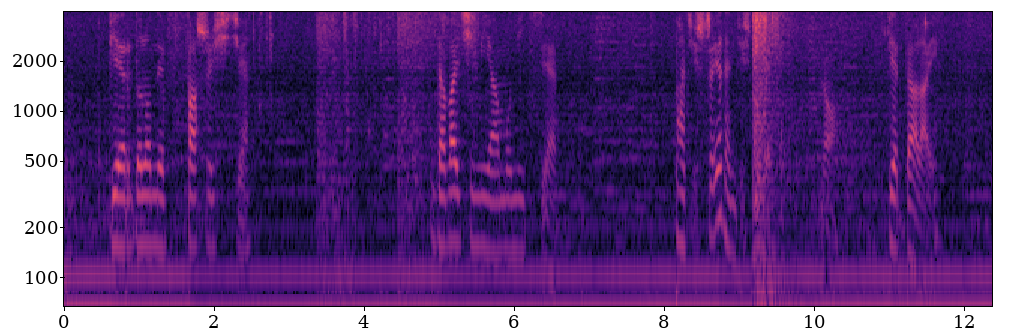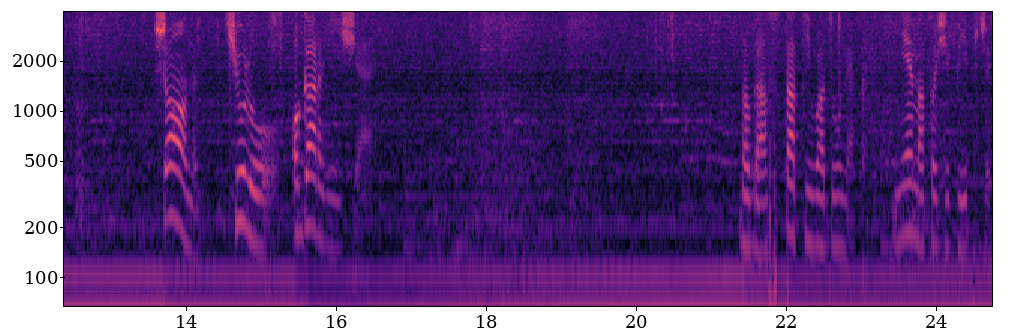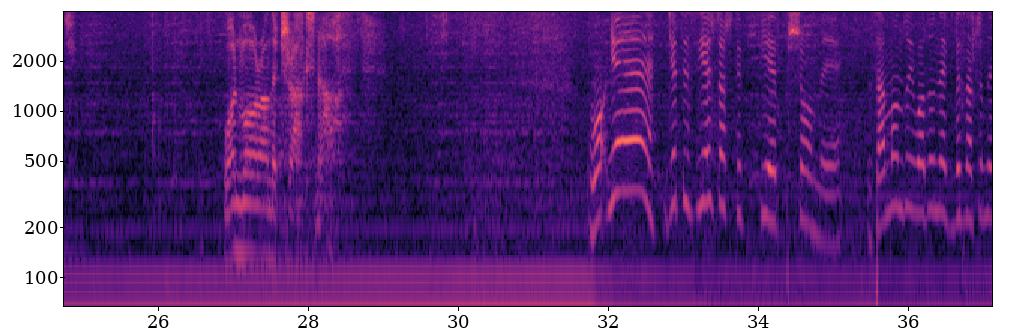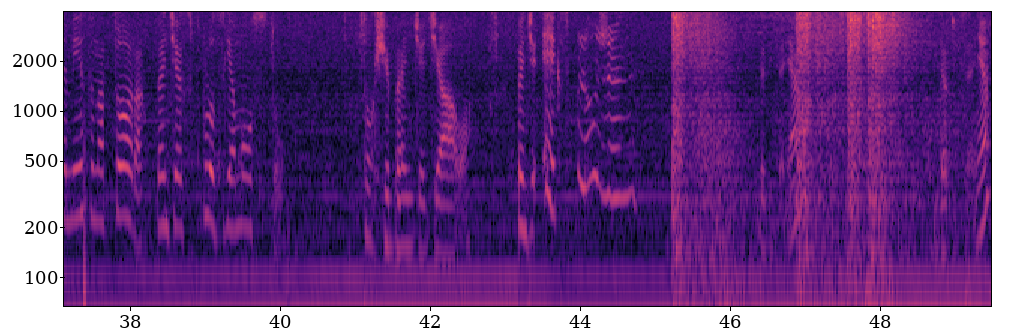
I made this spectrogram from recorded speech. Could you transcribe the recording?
Pierdolony faszyście. Dawajcie mi amunicję. Patrz, jeszcze jeden gdzieś tu jest. No, spierdalaj. Sean, ciulu, ogarnij się. Dobra, ostatni ładunek. Nie ma co się pipczyć. One more on the tracks now. Ło nie! Gdzie ty zjeżdżasz, ty pieprzony? Zamontuj ładunek w wyznaczonym miejscu na torach. Będzie eksplozja mostu. To się będzie działo. Będzie explosion. Do widzenia. Do widzenia.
